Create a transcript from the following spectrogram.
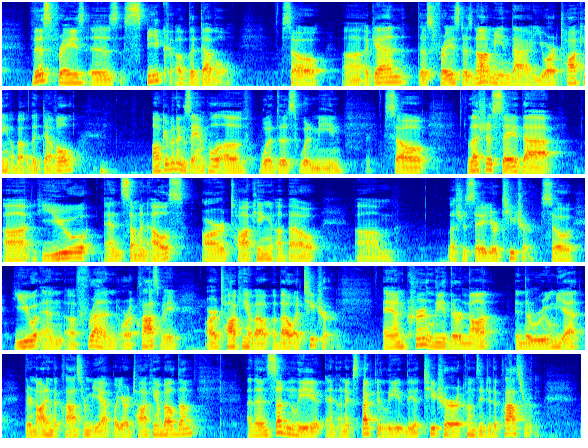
this phrase is speak of the devil. So, uh, again, this phrase does not mean that you are talking about the devil. I'll give an example of what this would mean. So, let's just say that uh, you and someone else are talking about, um, let's just say, your teacher. So, you and a friend or a classmate are talking about, about a teacher. And currently, they're not in the room yet they're not in the classroom yet, but you're talking about them. And then suddenly and unexpectedly, the teacher comes into the classroom.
